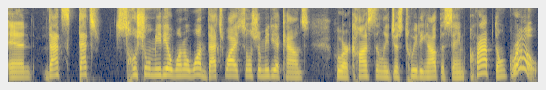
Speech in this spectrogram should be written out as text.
and that's that's social media 101 that's why social media accounts who are constantly just tweeting out the same crap don't grow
